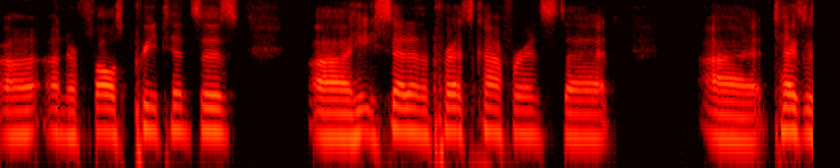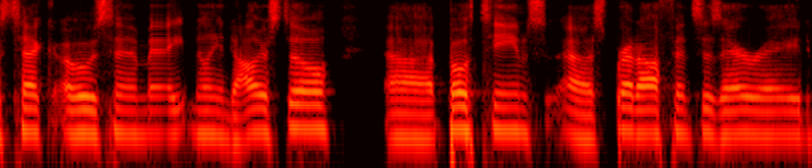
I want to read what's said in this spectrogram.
uh, under false pretenses. Uh, he said in the press conference that uh, Texas Tech owes him eight million dollars still. Uh, both teams uh, spread offenses, air raid.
